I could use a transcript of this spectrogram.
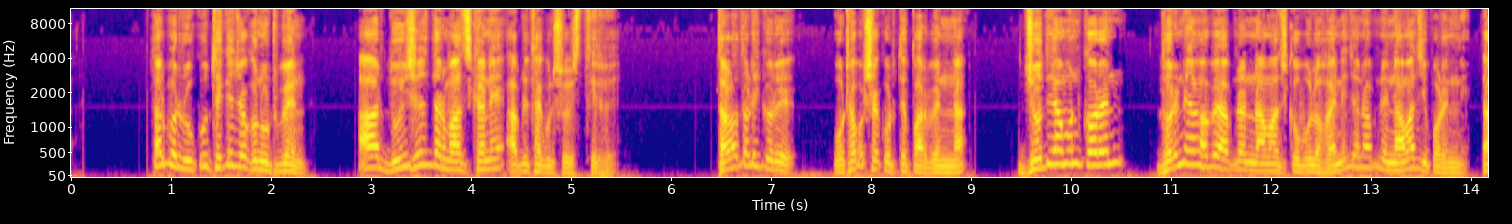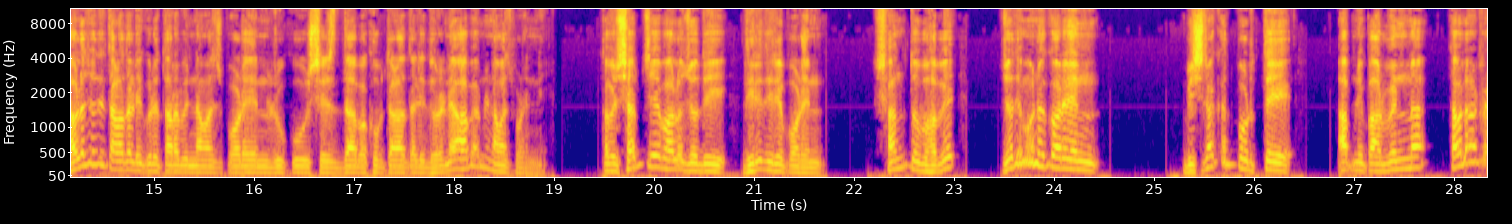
তারপর রুকু থেকে যখন উঠবেন, আর দুই সেজদার মাঝখানে আপনি থাকবেন সুস্থির হয়ে। তাড়াতাড়ি করে ওঠা বসা করতে পারবেন না। যদি এমন করেন, ধরে নেওয়া হবে আপনার নামাজ কবুল হয়নি, যেন আপনি নামাজই পড়েননি। তাহলে যদি তাড়াতাড়ি করে তারাবির নামাজ পড়েন, রুকু, সেজদা বা খুব তাড়াতাড়ি ধরে নেওয়া হবে, আপনি নামাজ পড়েননি। তবে সবচেয়ে ভালো যদি ধীরে ধীরে পড়েন, শান্তভাবে যদি মনে করেন, বিশ রাকাত পড়তে আপনি পারবেন না, তাহলে আট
